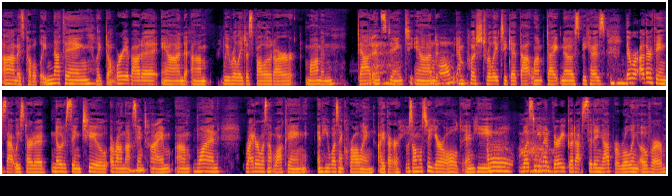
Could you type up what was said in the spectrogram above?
um, it's probably nothing, like, don't worry about it. And um, we really just followed our mom and dad instinct and uh-huh. and pushed really to get that lump diagnosed because mm-hmm. there were other things that we started noticing too around that mm-hmm. same time. Um, one, Ryder wasn't walking and he wasn't crawling either. He was almost a year old and he oh, wow. wasn't even very good at sitting up or rolling over.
